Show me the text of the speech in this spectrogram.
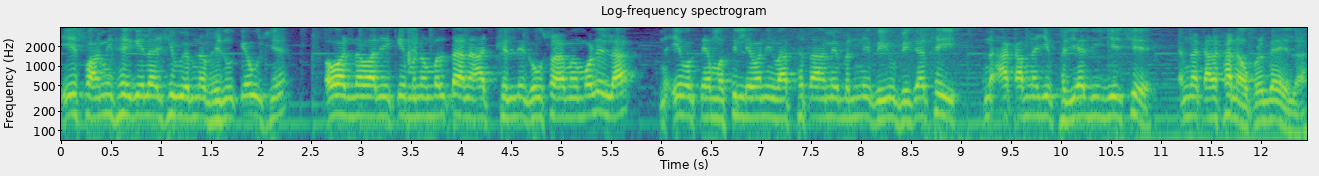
એ સ્વામી થઈ ગયેલા છે એવું એમના ભાઈનું કેવું છે. અવારનવાર એ કે મને મળતા અને આજ છેલ્લે ગૌશાળામાં મળેલા અને એ વખતે આ મશીન લેવાની વાત થતાં અમે બંને ભાઈઓ ભેગા થઈ અને આ કામના જે ફરિયાદી જે છે એમના કારખાના ઉપર ગયેલા.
